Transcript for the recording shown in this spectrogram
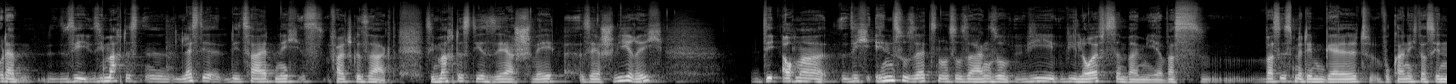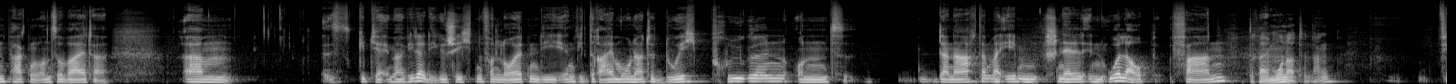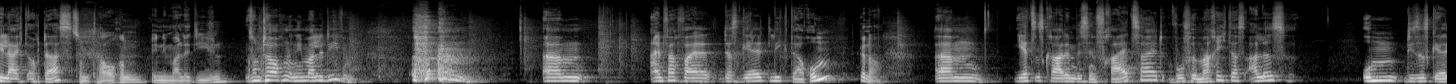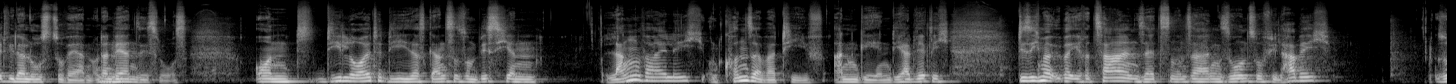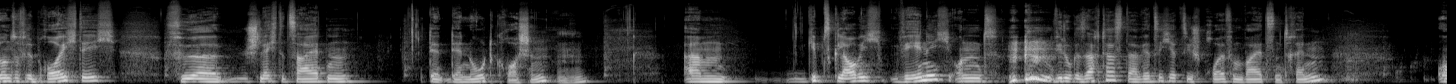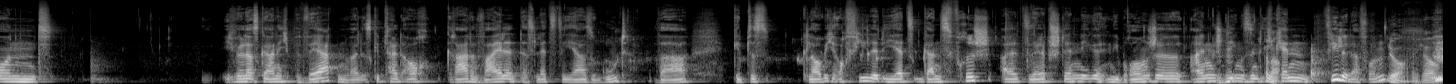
oder sie, sie macht es, äh, lässt dir die Zeit nicht, ist falsch gesagt. Sie macht es dir sehr, schwer, sehr schwierig, die, auch mal sich hinzusetzen und zu sagen, so, wie, wie läuft es denn bei mir? Was, was ist mit dem Geld? Wo kann ich das hinpacken und so weiter? Ähm, es gibt ja immer wieder die Geschichten von Leuten, die irgendwie drei Monate durchprügeln und danach dann mal eben schnell in Urlaub fahren. Drei Monate lang? Vielleicht auch das. Zum Tauchen in die Malediven? Zum Tauchen in die Malediven. ähm, einfach weil das Geld liegt da rum. Genau. Ähm, jetzt ist gerade ein bisschen Freizeit. Wofür mache ich das alles? Um dieses Geld wieder loszuwerden. Und dann mhm. werden sie es los. Und die Leute, die das Ganze so ein bisschen langweilig und konservativ angehen, die halt wirklich, die sich mal über ihre Zahlen setzen und sagen, so und so viel habe ich, so und so viel bräuchte ich für schlechte Zeiten, der, der Notgroschen. Mhm. Ähm, Gibt es, glaube ich, wenig. Und wie du gesagt hast, da wird sich jetzt die Spreu vom Weizen trennen. Und ich will das gar nicht bewerten, weil es gibt halt auch, gerade weil das letzte Jahr so gut war, gibt es, glaube ich, auch viele, die jetzt ganz frisch als Selbstständige in die Branche eingestiegen mhm, sind. Genau. Ich kenne viele davon. Ja, ich auch.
